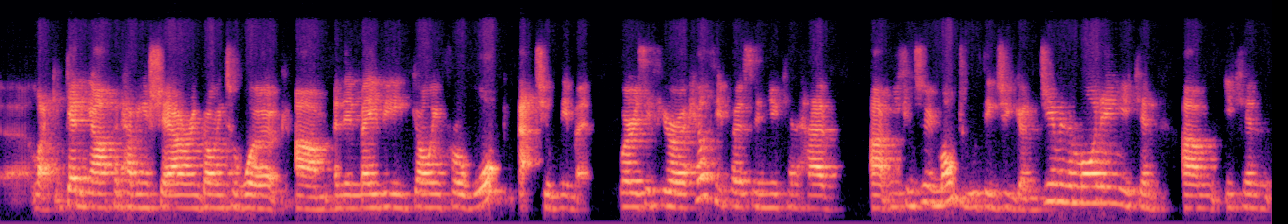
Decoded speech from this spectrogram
uh, like getting up and having a shower and going to work, um, and then maybe going for a walk, that's your limit. Whereas if you're a healthy person, you can have um, you can do multiple things. You can go to gym in the morning. You can um, you can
